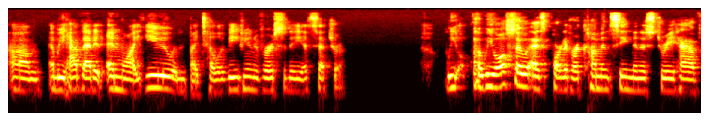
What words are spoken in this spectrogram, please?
Um, and we have that at NYU and by Tel Aviv University, etc. We uh, we also, as part of our come and see ministry, have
